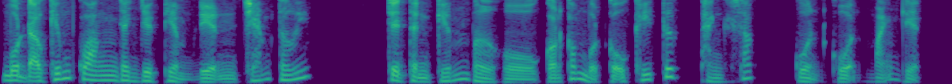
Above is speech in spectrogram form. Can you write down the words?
Một đạo kiếm quang nhanh như thiểm điện chém tới. Trên thân kiếm bờ hồ còn có một cỗ khí tức thanh sắc cuồn cuộn mãnh liệt.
